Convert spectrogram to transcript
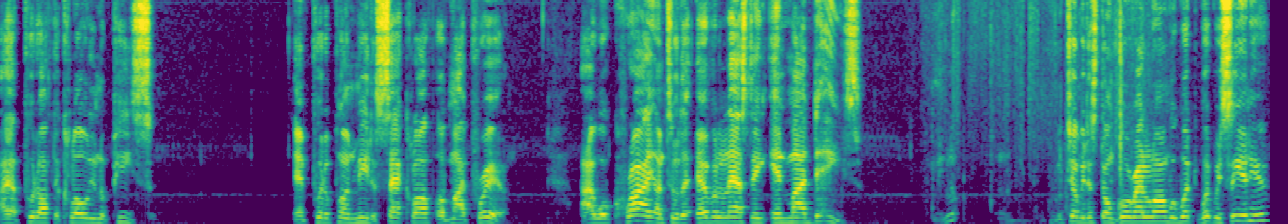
I have put off the clothing of peace and put upon me the sackcloth of my prayer. I will cry unto the everlasting in my days. I mean, look, you tell me this don't go right along with what, what we're seeing here?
